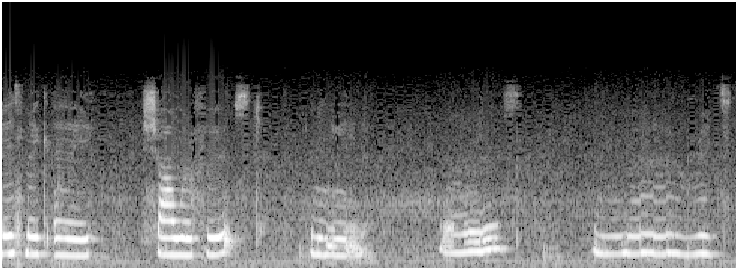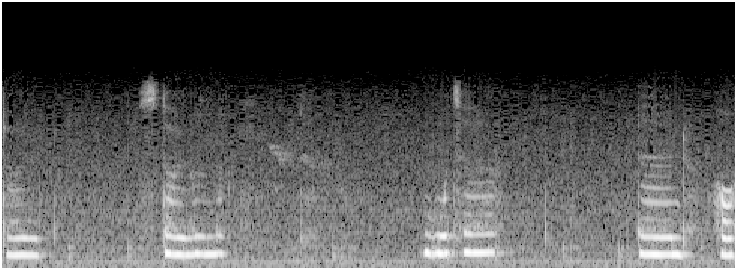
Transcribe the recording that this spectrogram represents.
let's make a shower first. And you need those stone, stone, water, and half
